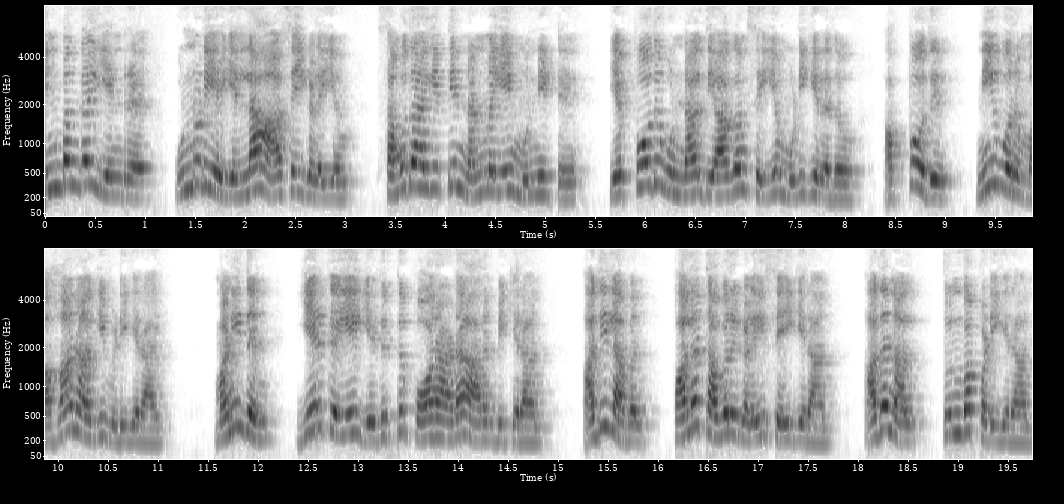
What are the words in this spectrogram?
இன்பங்கள் என்ற உன்னுடைய எல்லா ஆசைகளையும் சமுதாயத்தின் நன்மையை முன்னிட்டு எப்போது உன்னால் தியாகம் செய்ய முடிகிறதோ அப்போது நீ ஒரு மகானாகி விடுகிறாய். மனிதன் இயற்கையை எதிர்த்து போராட ஆரம்பிக்கிறான். அதில் அவன் பல தவறுகளை செய்கிறான். அதனால் துன்பப்படுகிறான்.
